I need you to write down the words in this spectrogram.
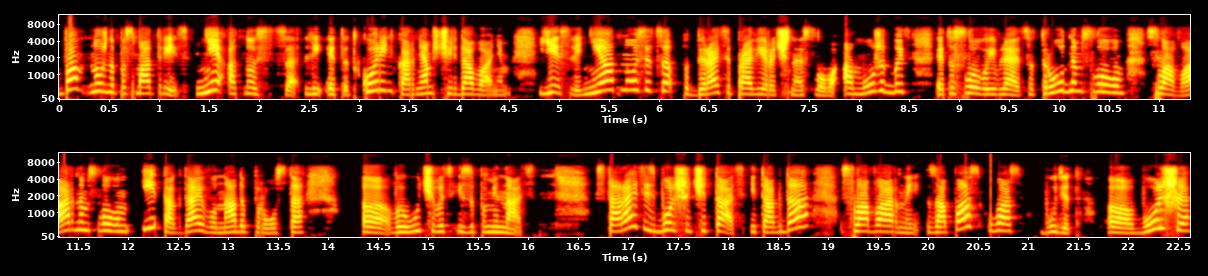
вам нужно посмотреть, не относится ли этот корень к корням с чередованием. Если не относится, подбирайте проверочное слово. А может быть, это слово является трудным словом, словарным словом, и тогда его надо просто выучивать и запоминать. Старайтесь больше читать, и тогда словарный запас у вас будет больше,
